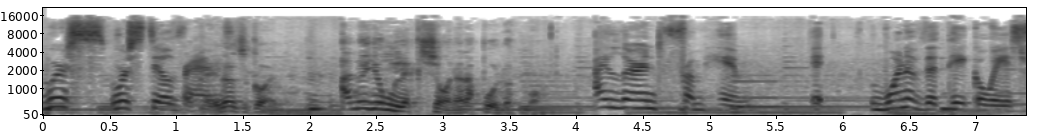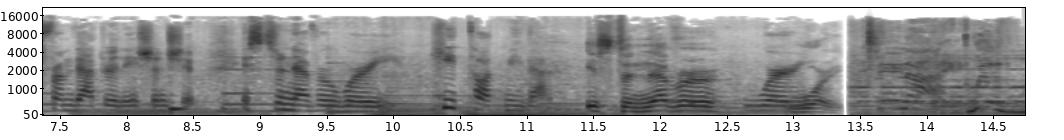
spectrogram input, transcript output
We're we're still friends. Okay, that's good. Ano yung leksyon na napulot mo? I learned from him. It, one of the takeaways from that relationship is to never worry. He taught me that. Is to never Worry. worry. Tonight, Will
